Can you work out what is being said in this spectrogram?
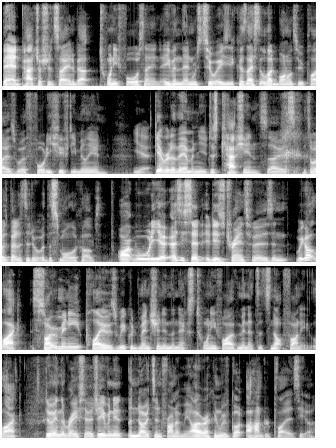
bad patch, I should say, in about 2014. Even then was too easy because they still had one or two players worth 40, 50 million. yeah, Get rid of them and you just cash in. So it's it's always better to do it with the smaller clubs. All right, well, Woody, as you said, it is transfers, and we got like so many players we could mention in the next 25 minutes. It's not funny. Like doing the research, even in the notes in front of me, I reckon we've got 100 players here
